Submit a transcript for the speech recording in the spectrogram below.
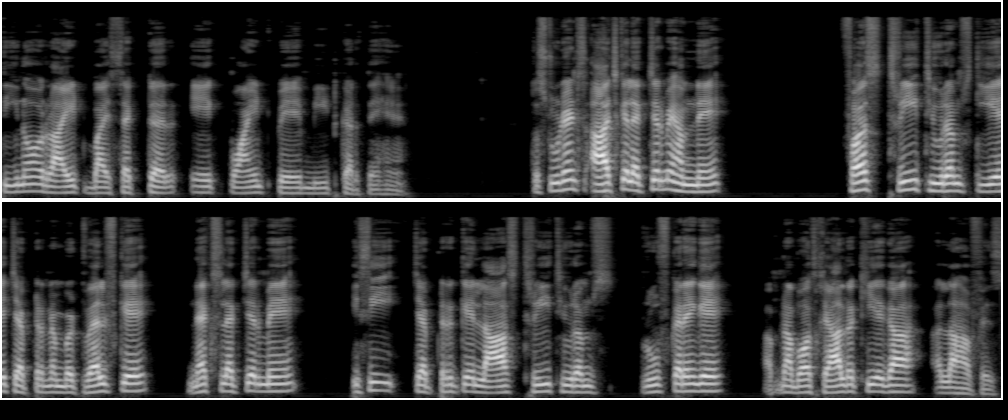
तीनों राइट बाय सेक्टर एक पॉइंट पे मीट करते हैं। तो स्टूडेंट्स आज के लेक्चर में हमने फ़र्स्ट थ्री थ्योरम्स किए चैप्टर नंबर ट्वेल्व के। नेक्स्ट लेक्चर में इसी चैप्टर के लास्ट थ्री थ्योरम्स प्रूफ करेंगे। अपना बहुत ख्याल रखिएगा। अल्लाह हाफिज़।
